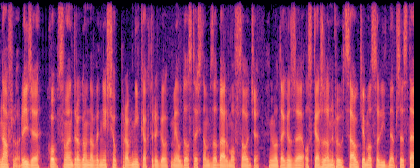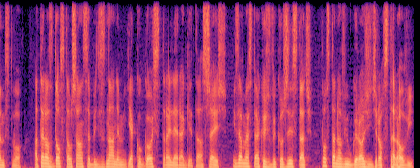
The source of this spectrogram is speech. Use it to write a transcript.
na Florydzie. Chłop swoją drogą nawet nie chciał prawnika, którego miał dostać tam za darmo w sądzie, mimo tego, że oskarżony był całkiem o solidne przestępstwo. A teraz dostał szansę być znanym jako gość z trailera GTA 6 i zamiast to jakoś wykorzystać, postanowił grozić Rockstarowi.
